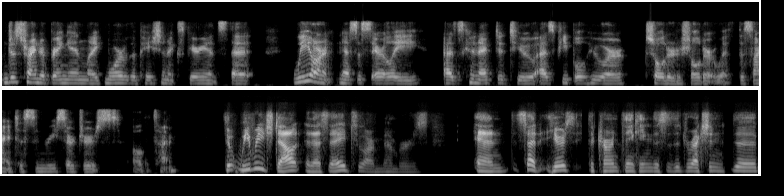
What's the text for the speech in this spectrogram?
i'm just trying to bring in like more of the patient experience that we aren't necessarily as connected to as people who are shoulder to shoulder with the scientists and researchers all the time. So we reached out at SA to our members and said, here's the current thinking. This is the direction the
